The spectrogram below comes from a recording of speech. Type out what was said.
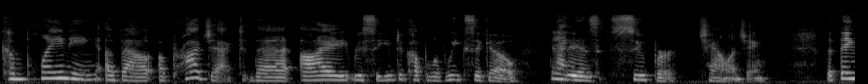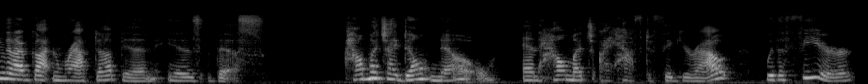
complaining about a project that I received a couple of weeks ago that is super challenging. The thing that I've gotten wrapped up in is this, how much I don't know and how much I have to figure out with a fear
